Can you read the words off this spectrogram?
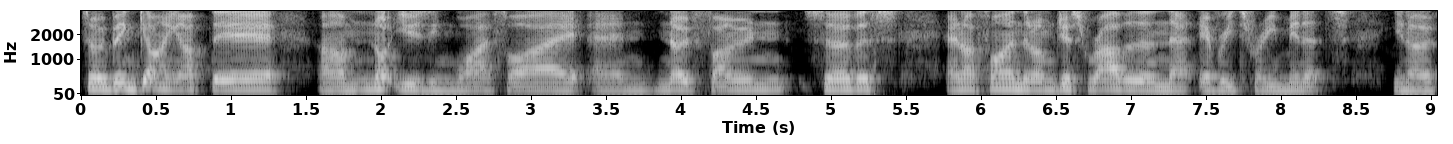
So we've been going up there, um, not using Wi-Fi and no phone service. And I find that I'm just rather than that every three minutes, you know,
